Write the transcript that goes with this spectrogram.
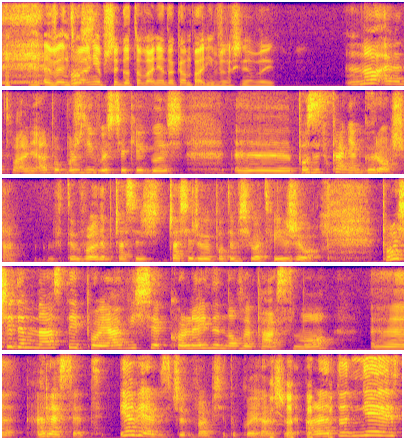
Ewentualnie przygotowania do kampanii wrześniowej. No, ewentualnie, albo możliwość jakiegoś yy, pozyskania grosza w tym wolnym czasie, czasie, żeby potem się łatwiej żyło. Po 17 pojawi się kolejne nowe pasmo yy, Reset. Ja wiem, z czym Wam się to kojarzy, ale to nie jest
